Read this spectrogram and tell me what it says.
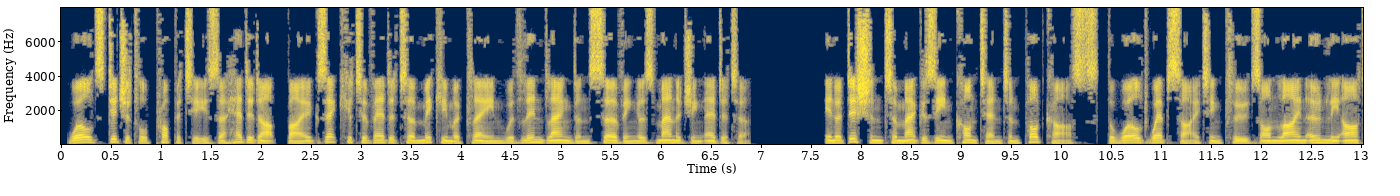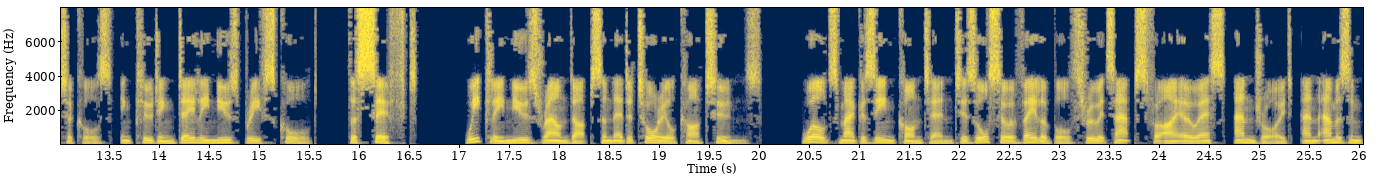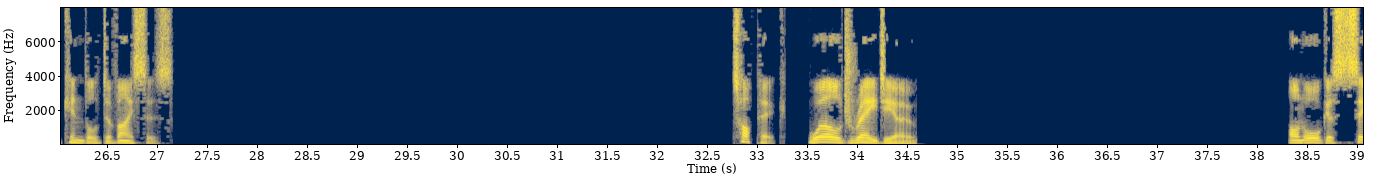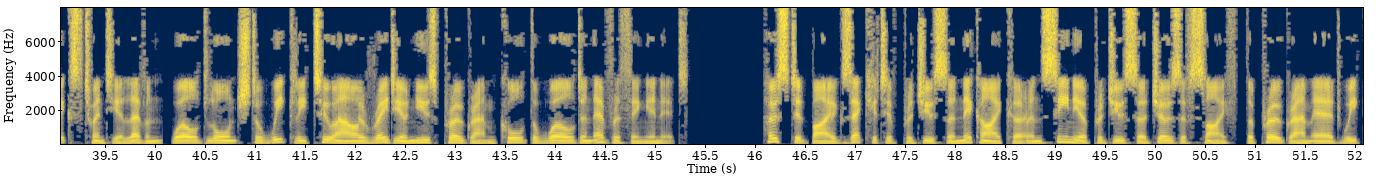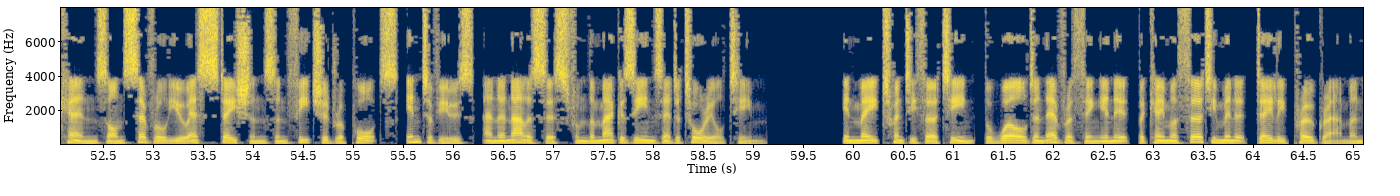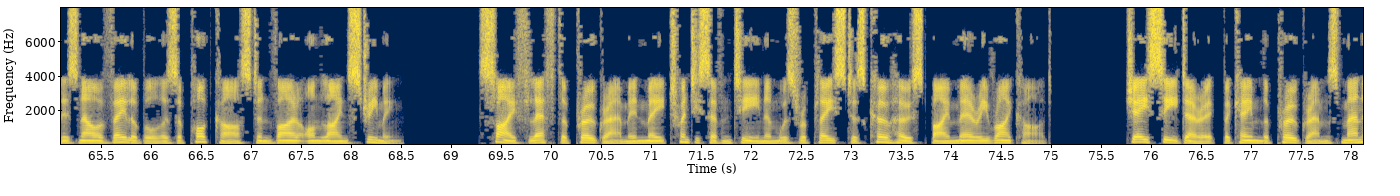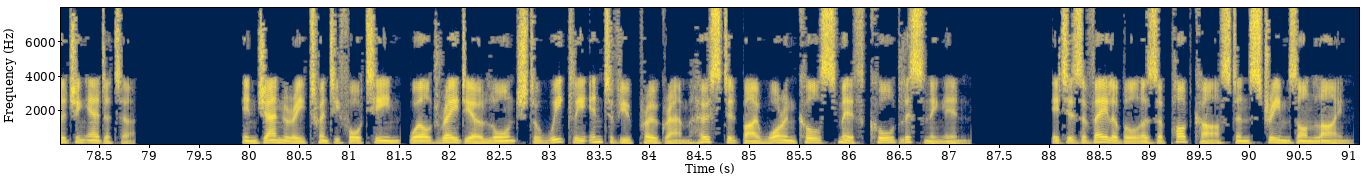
World's digital properties are headed up by executive editor Mickey McLean with Lynde Langdon serving as managing editor. In addition to magazine content and podcasts, the World website includes online-only articles, including daily news briefs called The Sift, weekly news roundups and editorial cartoons. World's magazine content is also available through its apps for iOS, Android, and Amazon Kindle devices. World Radio. On August 6, 2011, World launched a weekly two-hour radio news program called The World and Everything in It. Hosted by executive producer Nick Eicher and senior producer Joseph Slife, the program aired weekends on several U.S. stations and featured reports, interviews, and analysis from the magazine's editorial team. In May 2013, The World and Everything in It became a 30-minute daily program and is now available as a podcast and via online streaming. Slife left the program in May 2017 and was replaced as co-host by Mary Reichard. J.C. Derrick became the program's managing editor. In January 2014, World Radio launched a weekly interview program hosted by Warren Cole Smith called Listening In. It is available as a podcast and streams online.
